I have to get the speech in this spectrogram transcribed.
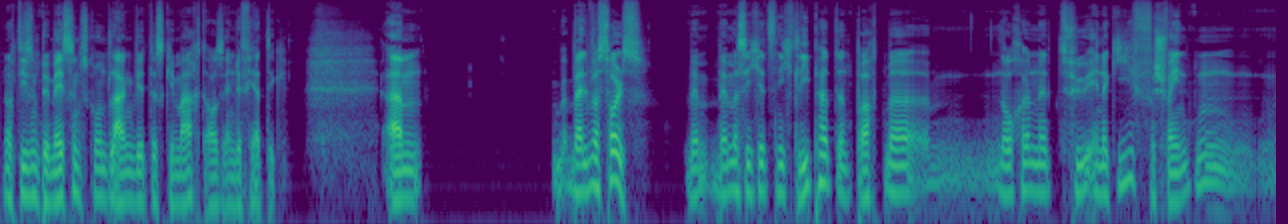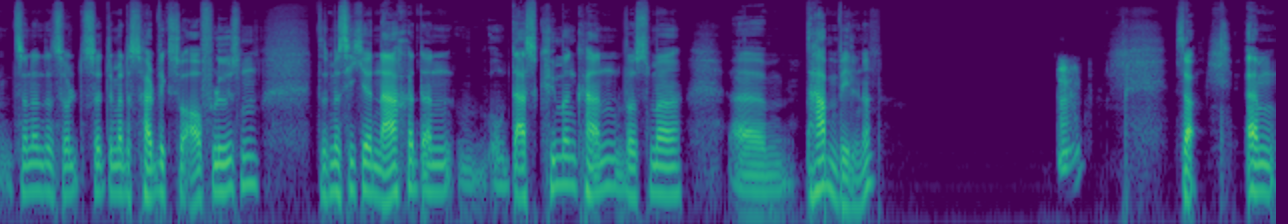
nach diesen Bemessungsgrundlagen wird das gemacht, aus Ende fertig. Ähm, weil was soll's? Wenn, wenn man sich jetzt nicht lieb hat, dann braucht man ähm, noch nicht viel Energie verschwenden, sondern dann soll, sollte man das halbwegs so auflösen, dass man sich ja nachher dann um das kümmern kann, was man ähm, haben will. Ne? Mhm. So, ähm,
